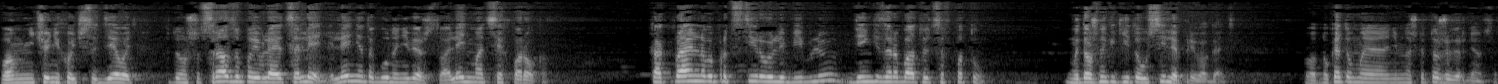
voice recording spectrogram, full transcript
вам ничего не хочется делать, потому что сразу появляется лень. Лень это гуна невежества, а лень мать всех пороков. Как правильно вы процитировали Библию, деньги зарабатываются в поту. Мы должны какие-то усилия прилагать. Вот, но к этому мы немножко тоже вернемся.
